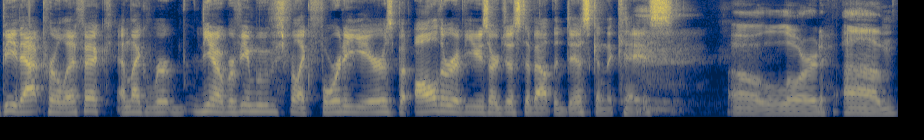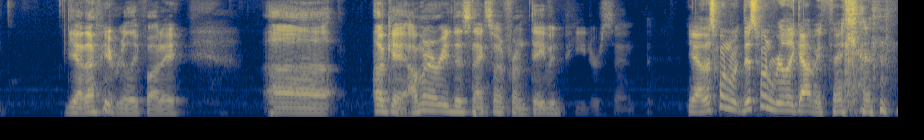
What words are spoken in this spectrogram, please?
be that prolific and like re- you know review movies for like 40 years, but all the reviews are just about the disc and the case. Oh lord. Um yeah, that'd be really funny. Uh okay, I'm going to read this next one from David Peterson. Yeah, this one this one really got me thinking.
